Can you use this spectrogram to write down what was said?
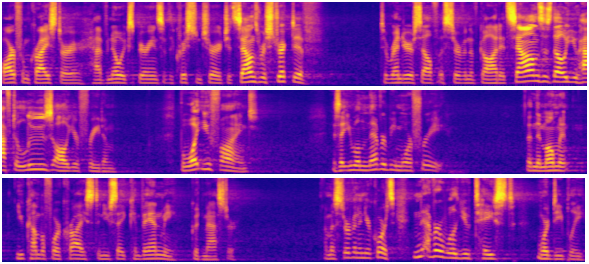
far from Christ or have no experience of the Christian church. It sounds restrictive to render yourself a servant of God. It sounds as though you have to lose all your freedom. But what you find is that you will never be more free than the moment you come before Christ and you say, Command me, good master. I'm a servant in your courts. Never will you taste more deeply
